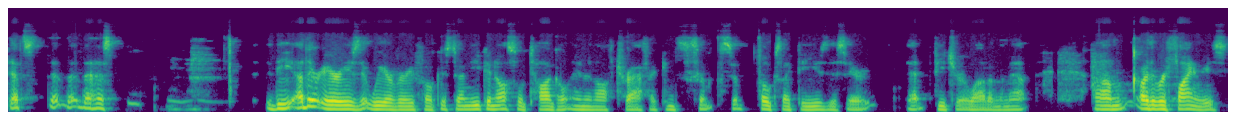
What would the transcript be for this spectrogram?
that's that, that has the other areas that we are very focused on, you can also toggle in and off traffic, and some, some folks like to use this area, that feature a lot on the map, um, are the refineries.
